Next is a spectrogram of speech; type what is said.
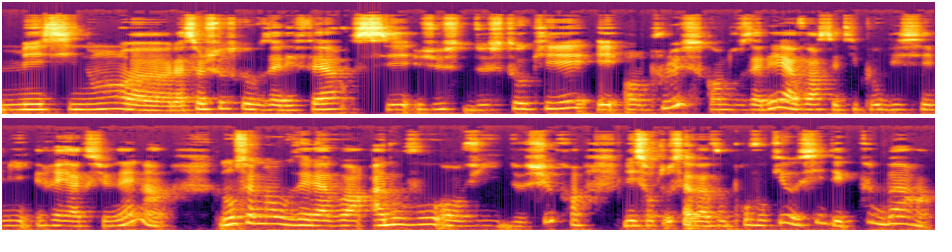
mais sinon, euh, la seule chose que vous allez faire, c'est juste de stocker. Et en plus, quand vous allez avoir cette hypoglycémie réactionnelle, non seulement vous allez avoir à nouveau envie de sucre, mais surtout, ça va vous provoquer aussi des coups de barre.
